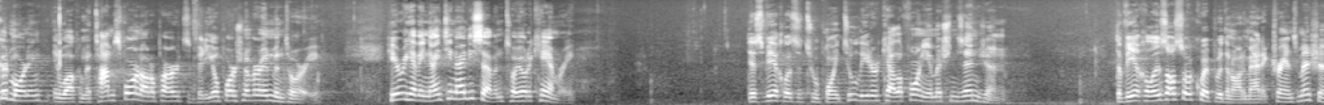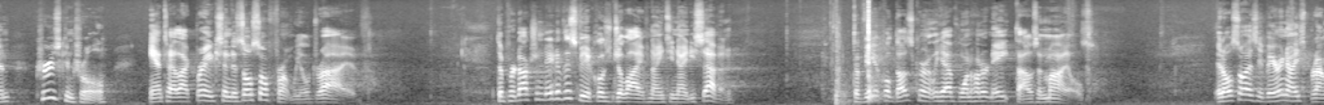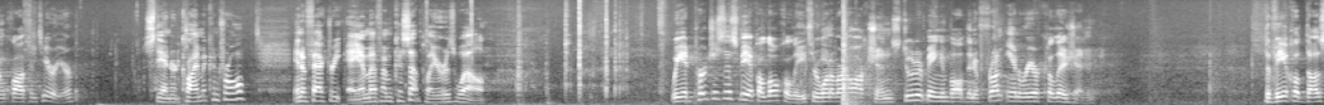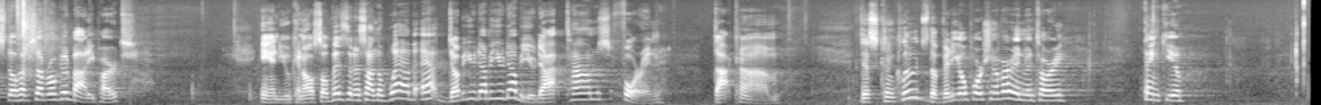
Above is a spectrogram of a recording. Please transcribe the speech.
Good morning and welcome to Tom's Foreign Auto Parts video portion of our inventory. Here we have a 1997 Toyota Camry. This vehicle is a 2.2 liter California emissions engine. The vehicle is also equipped with an automatic transmission, cruise control, anti-lock brakes, and is also front wheel drive. The production date of this vehicle is July of 1997. The vehicle does currently have 108,000 miles. It also has a very nice brown cloth interior, standard climate control, and a factory AM FM cassette player as well. We had purchased this vehicle locally through one of our auctions due to it being involved in a front and rear collision. The vehicle does still have several good body parts, and you can also visit us on the web at www.tomsforeign.com. This concludes the video portion of our inventory. Thank you.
